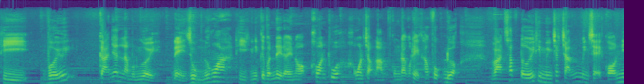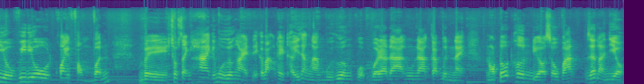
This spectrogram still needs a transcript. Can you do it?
Thì với cá nhân là một người để dùng nước hoa thì những cái vấn đề đấy nó không ăn thua, không quan trọng lắm, cũng đang có thể khắc phục được. Và sắp tới thì mình chắc chắn mình sẽ có nhiều video quay phỏng vấn về so sánh hai cái mùi hương này để các bạn có thể thấy rằng là mùi hương của Prada Luna Carbon này nó tốt hơn Dior Sauvage rất là nhiều.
